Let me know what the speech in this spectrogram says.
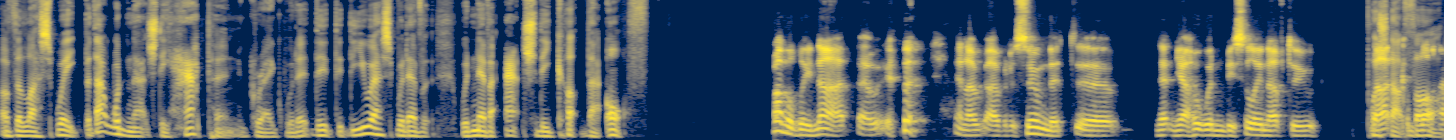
of the last week. But that wouldn't actually happen, Greg, would it? The, the, the US would ever would never actually cut that off. Probably not, and I, I, would assume that uh, Netanyahu wouldn't be silly enough to push that far.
